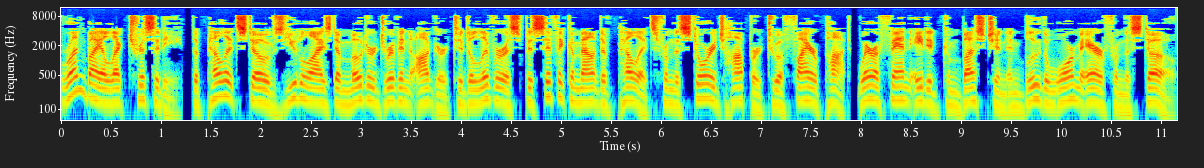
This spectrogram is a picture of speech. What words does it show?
Run by electricity, the pellet stoves utilized a motor-driven auger to deliver a specific amount of pellets from the storage hopper to a fire pot, where a fan aided combustion and blew the warm air from the stove.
